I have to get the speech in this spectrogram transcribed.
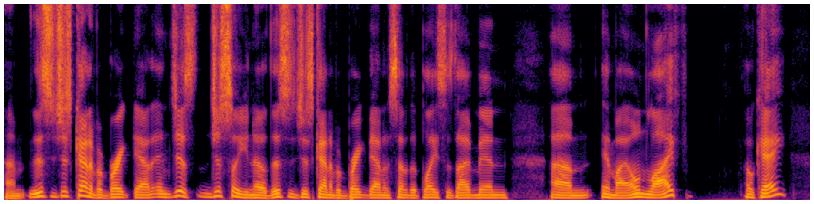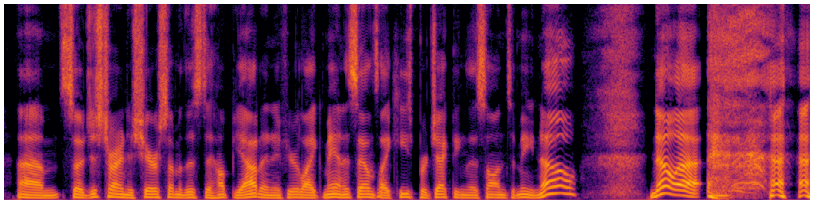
Um, this is just kind of a breakdown. And just, just so you know, this is just kind of a breakdown of some of the places I've been um, in my own life. Okay. Um, so just trying to share some of this to help you out. And if you're like, man, it sounds like he's projecting this onto me. No, no, uh,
